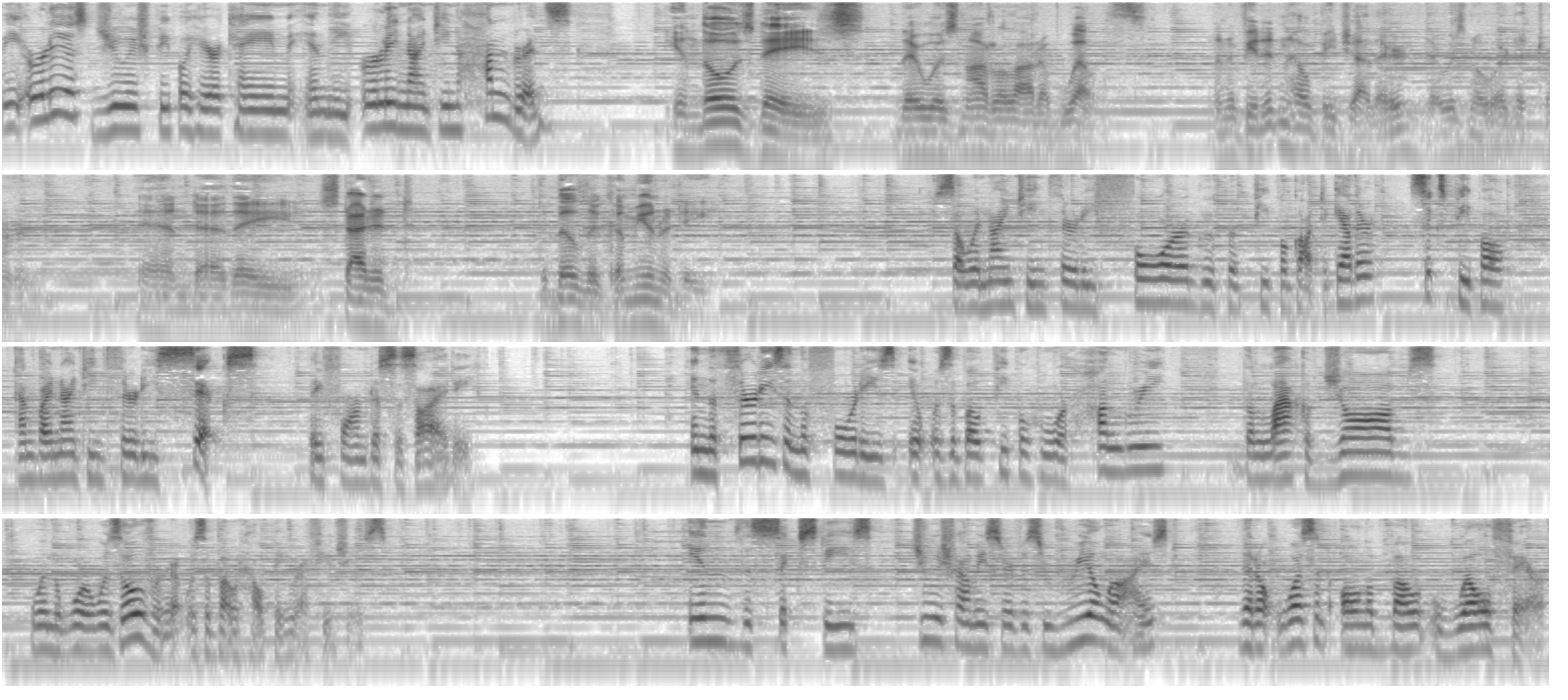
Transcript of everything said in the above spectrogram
The earliest Jewish people here came in the early 1900s. In those days, there was not a lot of wealth. And if you didn't help each other, there was nowhere to turn. And uh, they started to build a community. So in 1934, a group of people got together, six people, and by 1936, they formed a society. In the 30s and the 40s, it was about people who were hungry, the lack of jobs. When the war was over, it was about helping refugees. In the 60s, Jewish Family Service realized that it wasn't all about welfare.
